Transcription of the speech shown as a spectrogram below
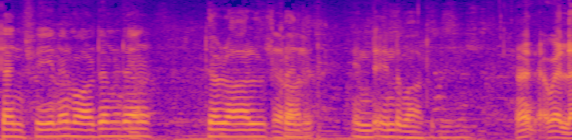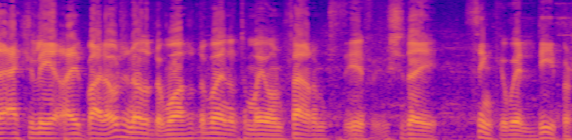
Denfine and Mordem, they're, they're all They're all- in, in the water business. And, uh, well, actually, I brought out another water diviner to my own farm to see if should I sink a well deeper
